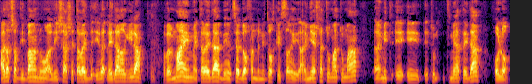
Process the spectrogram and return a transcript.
עד עכשיו דיברנו על אישה שהייתה לה לידה רגילה, אבל מה אם הייתה לידה ביוצא דופן בניתוח קיסרי? האם יש לה טומאה טומאה, האם היא- היא- היא טמאת לידה או לא?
